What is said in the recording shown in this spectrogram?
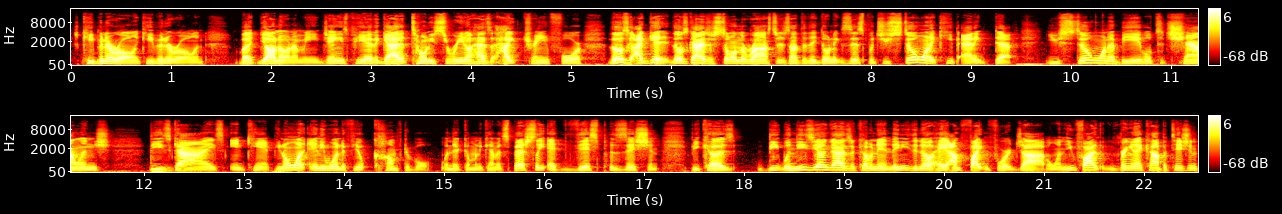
Just keeping it rolling, keeping it rolling. But y'all know what I mean. James Pierre, the guy that Tony Serino has a hype train for. Those I get it. Those guys are still on the roster. It's not that they don't exist, but you still want to keep adding depth. You still want to be able to challenge these guys in camp. You don't want anyone to feel comfortable when they're coming to camp, especially at this position, because when these young guys are coming in, they need to know, hey, I'm fighting for a job. And when you find bring that competition,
